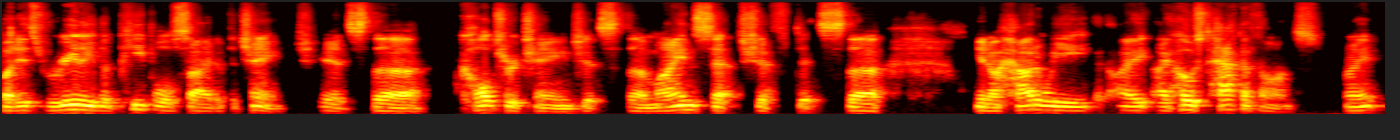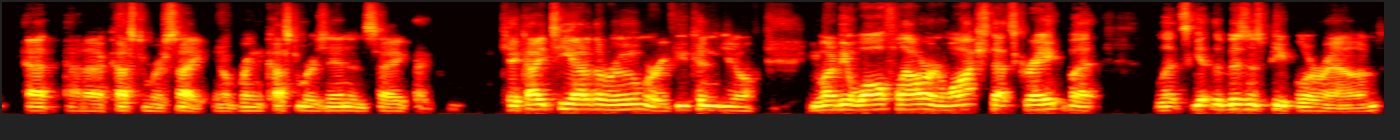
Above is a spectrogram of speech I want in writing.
but it's really the people side of the change it's the culture change it's the mindset shift it's the you know how do we i, I host hackathons right at, at a customer site you know bring customers in and say kick IT out of the room, or if you can, you know, you want to be a wallflower and watch, that's great. But let's get the business people around,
